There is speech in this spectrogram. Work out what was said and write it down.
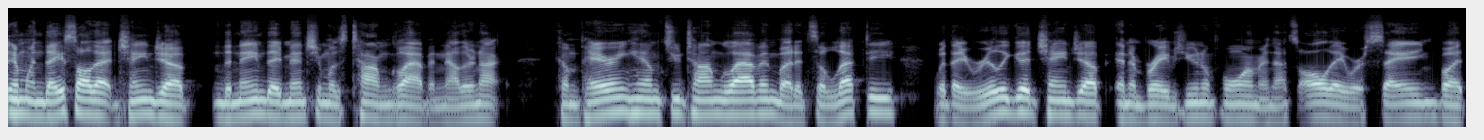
and when they saw that changeup, the name they mentioned was Tom Glavine. Now they're not comparing him to Tom Glavine, but it's a lefty with a really good changeup in a Braves uniform, and that's all they were saying. But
